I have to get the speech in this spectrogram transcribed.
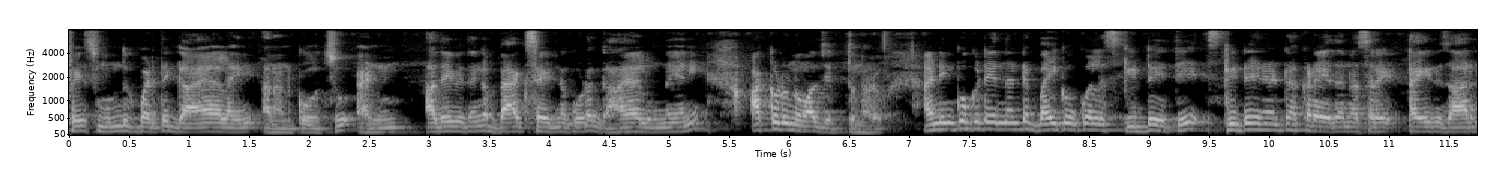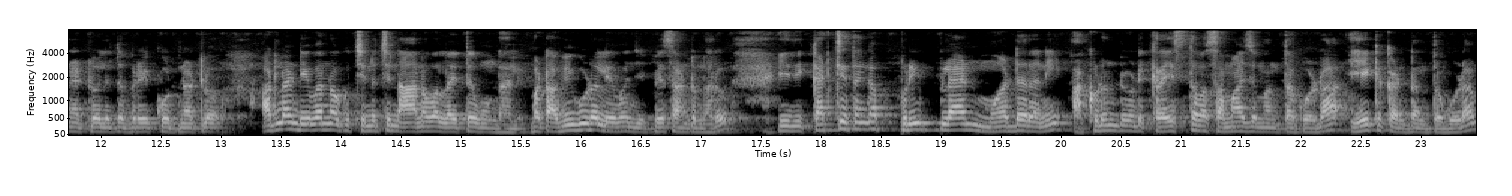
ఫేస్ ముందుకు పడితే గాయాలని అని అనుకోవచ్చు. అండ్ అదేవిధంగా బ్యాక్ సైడ్న కూడా గాయాలు ఉన్నాయని అక్కడ ఉన్న వాళ్ళు చెప్తున్నారు. అండ్ ఇంకొకటి ఏంటంటే బైక్ ఒకవేళ స్కిడ్ అయితే స్కిడ్ అయినట్టు అక్కడ ఏదైనా సరే టైర్ జారినట్లు లేదా బ్రేక్ కొట్టినట్లు అట్లాంటి ఏమన్నా ఒక చిన్న చిన్న ఆనవాళ్ళు అయితే ఉండాలి. బట్ అవి కూడా లేవని చెప్పేసి అంటున్నారు. ఇది ఖచ్చితంగా ప్రీ ప్లాన్ మర్డర్ అని అక్కడ ఉన్నటువంటి క్రైస్తవ సమాజం అంతా కూడా ఏకకంఠంతో కూడా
